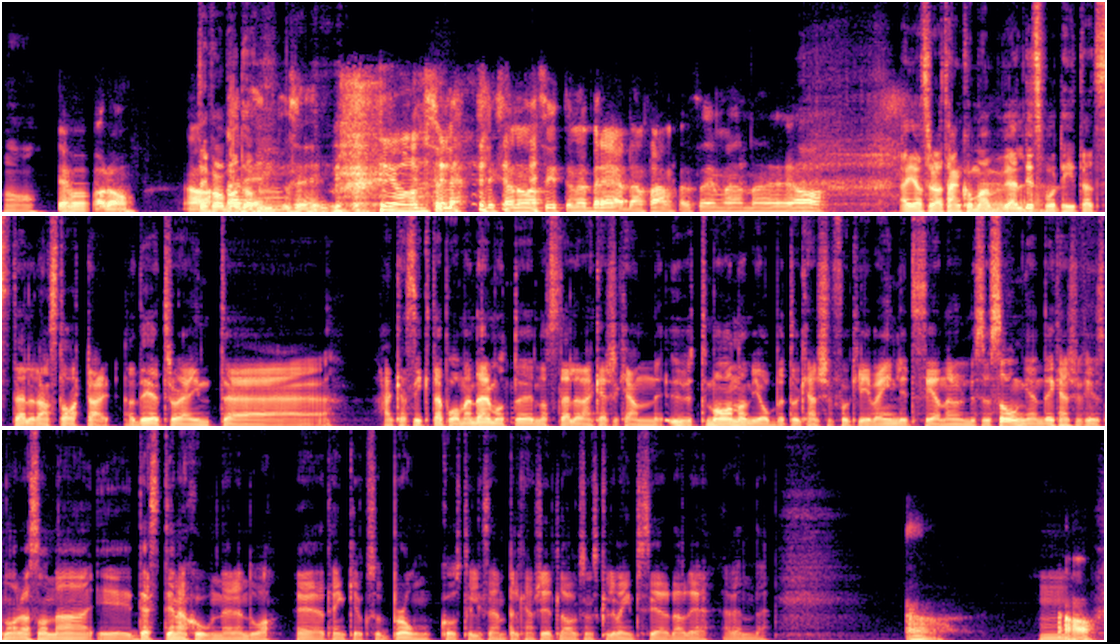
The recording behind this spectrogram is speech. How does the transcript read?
ja. Det var de. Ja, det var bara de. Det är inte så, inte så lätt liksom när man sitter med brädan framför sig, men eh, ja. Jag tror att han kommer ha väldigt svårt att hitta ett ställe där han startar. Det tror jag inte han kan sikta på. Men däremot eh, något ställe där han kanske kan utmana om jobbet och kanske få kliva in lite senare under säsongen. Det kanske finns några sådana eh, destinationer ändå. Eh, jag tänker också Broncos till exempel, kanske ett lag som skulle vara intresserade av det. Jag vet inte. Mm. Ja.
